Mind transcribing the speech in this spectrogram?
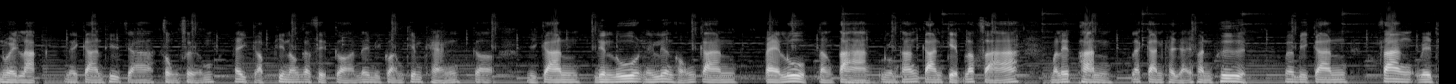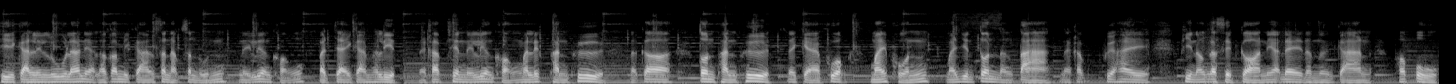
หน่วยหลักในการที่จะส่งเสริมให้กับพี่น้องเกษตรกรได้มีความเข้มแข็ง ก็มีการเรียนรู้ในเรื่องของการแปรรูปต่างๆ รวมทั้งการเก็บรักษาเมล็ดพันธุ์ และการขยายพันธุ์พืช เมื่อมีการ สร้างเวทีการเรียนรู้แล้วเนี่ยเราก็มีการสนับสนุนในเรื่องของปัจจัยการผลิตนะครับ เช่นในเรื่องของเมล็ดพันธุ์พืช แล้วก็ต้นพันธุ์พืช ได้แก่พวกไม้ผล ไม้ยืนต้นต่างๆนะครับ เพื่อให้พี่น้องเกษตรกรเนี่ยได้ดำเนินการเพาะปลูก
